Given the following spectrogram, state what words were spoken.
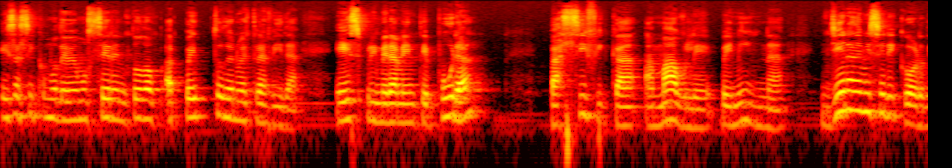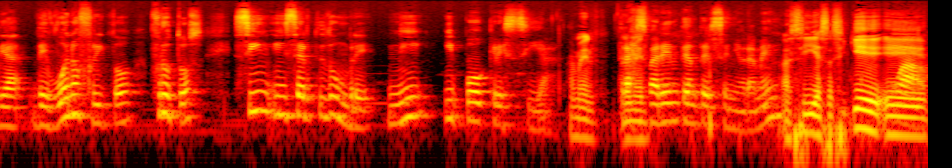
es así como debemos ser en todo aspecto de nuestras vidas. Es primeramente pura, pacífica, amable, benigna, llena de misericordia, de buenos frutos, sin incertidumbre ni hipocresía. Amén. Transparente ante el Señor. Amén. Así es. Así que, eh,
